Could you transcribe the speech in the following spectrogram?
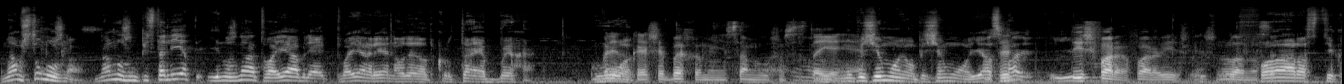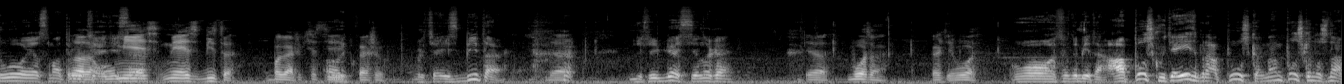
Нам что нужно? Нам нужен пистолет и нужна твоя, блядь, твоя реально вот эта вот крутая бэха. Блин, вот. конечно, Бэха у меня не в самом лучшем состоянии. Ну почему ему, почему? Я Ну, ты- смотрю... Ты ж фара, фара, видишь? видишь? Ну ладно. Фара, стекло, я смотрю, Ладно, у тебя у меня есть, у меня есть бита в багажнике, сейчас я Ой. ей покажу. У тебя избито? Да. Нифига себе, ну-ка. Я- Вот он. Как тебе, вот. О, это бита. А пушка у тебя есть, брат? Пушка. Нам пушка нужна,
